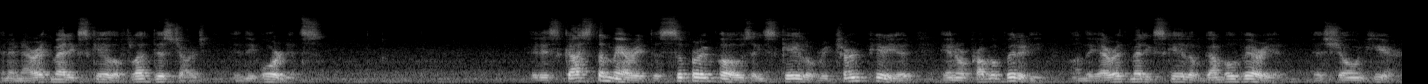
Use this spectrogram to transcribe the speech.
and an arithmetic scale of flood discharge in the ordinates. It is customary to superimpose a scale of return period or probability on the arithmetic scale of Gumbel variate as shown here.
